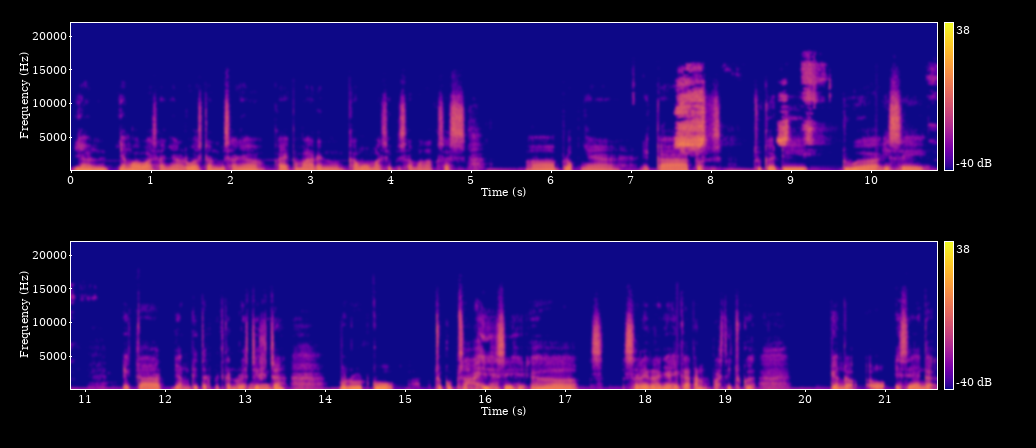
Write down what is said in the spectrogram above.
yang yang wawasannya luas dan misalnya kayak kemarin kamu masih bisa mengakses uh, blognya Eka terus juga di dua isi Eka yang diterbitkan oleh Mhm. Circa menurutku cukup sahih sih s- seleranya Eka kan pasti juga dia nggak oh, istilahnya nggak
